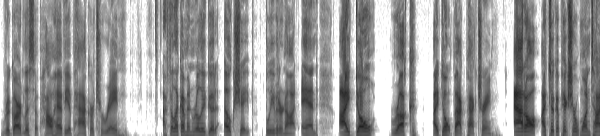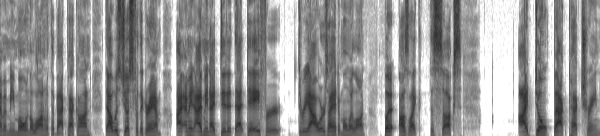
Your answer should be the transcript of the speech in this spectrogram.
regardless of how heavy a pack or terrain. I feel like I'm in really good elk shape, believe it or not. And I don't ruck, I don't backpack train at all. I took a picture one time of me mowing the lawn with a backpack on. That was just for the gram. I, I mean, I mean, I did it that day for three hours. I had to mow my lawn, but I was like, this sucks. I don't backpack train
